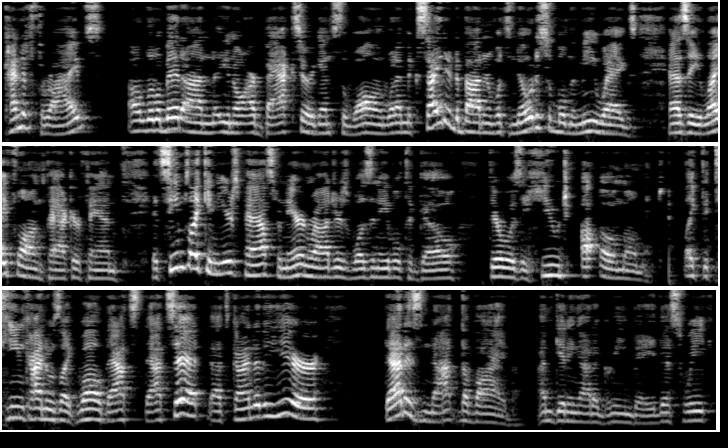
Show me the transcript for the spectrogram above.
kind of thrives a little bit on, you know, our backs are against the wall. And what I'm excited about and what's noticeable to me, Wags, as a lifelong Packer fan, it seems like in years past when Aaron Rodgers wasn't able to go, there was a huge uh-oh moment. Like the team kind of was like, well, that's, that's it. That's kind of the year. That is not the vibe I'm getting out of Green Bay this week.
